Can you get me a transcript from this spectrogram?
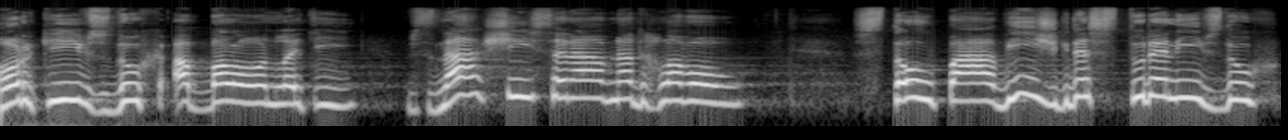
Horký vzduch a balón letí, vznáší se nám nad hlavou. Stoupá výš, kde studený vzduch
